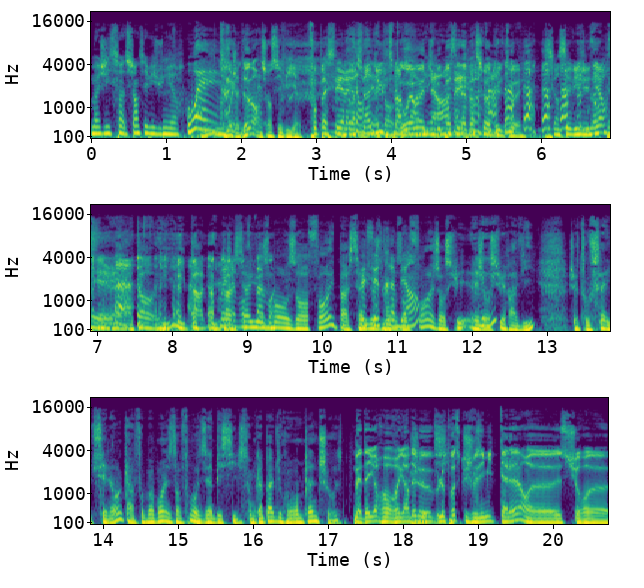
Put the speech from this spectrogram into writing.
Moi, j'ai sci- science et vie junior. Ouais. Moi j'adore Science et Vie. Faut passer à la version adulte. Ouais, ouais, tu peux hein. passer la version adulte, ouais. Science et vie junior, Non, mais, c'est. euh, attends, il, il parle, il Moi, parle j'avance pas, sérieusement aux enfants, il parle sérieusement aux bien. enfants, et j'en suis, et j'en Oui. suis ravi. Je trouve ça excellent, car il faut pas prendre les enfants pour des imbéciles. Ils sont capables de comprendre plein de choses. Bah d'ailleurs regardez le, le post que je vous ai mis tout à l'heure euh, sur euh,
